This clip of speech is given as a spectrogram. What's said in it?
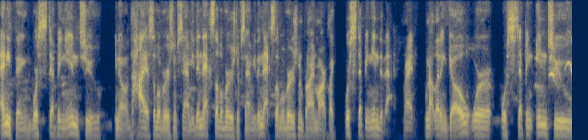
anything. We're stepping into you know, the highest level version of Sammy, the next level version of Sammy, the next level version of Brian Mark. Like we're stepping into that, right? We're not letting go. We're we're stepping into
